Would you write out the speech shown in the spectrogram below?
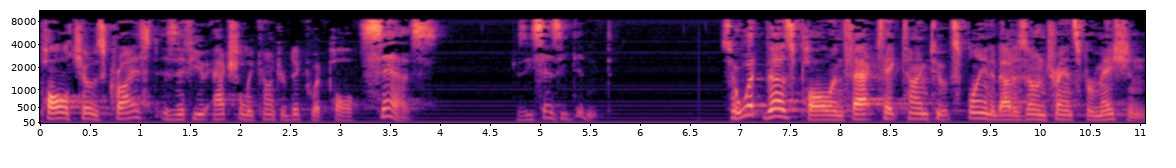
Paul chose Christ is if you actually contradict what Paul says. Because he says he didn't. So what does Paul in fact take time to explain about his own transformation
